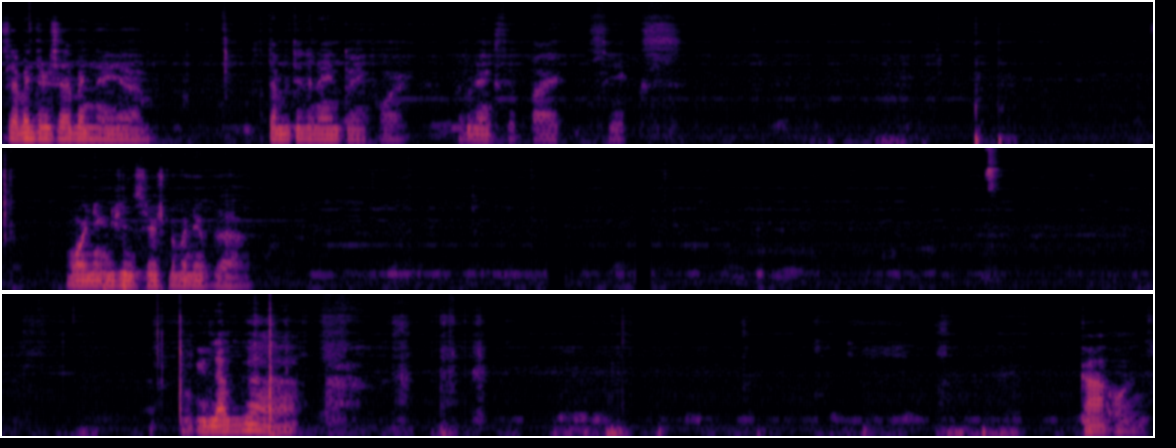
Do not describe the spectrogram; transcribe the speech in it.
737 AM, September 29, 24. Sabi next part 6. Morning engine search naman yung vlog. Ang ilaga. Kaon.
